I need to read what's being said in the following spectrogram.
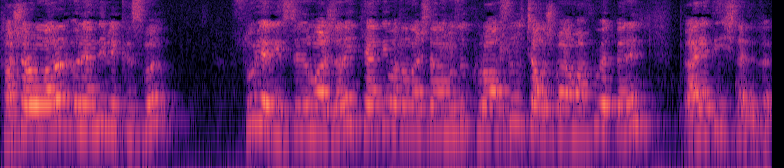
Taşeronların önemli bir kısmı Suriyeli sığınmacıların kendi vatandaşlarımızı kuralsız çalışmaya mahkum etmenin gayreti içindedirler.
